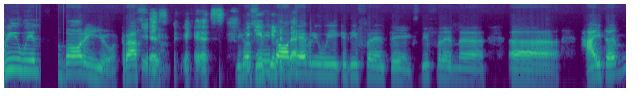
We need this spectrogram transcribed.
we will boring you. Trust yes, me. Yes. Because we, we talk every week different things, different uh, uh, item,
